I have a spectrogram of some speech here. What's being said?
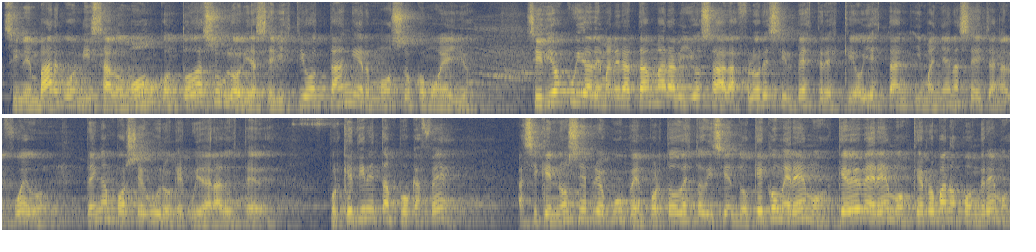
Sin embargo, ni Salomón con toda su gloria se vistió tan hermoso como ellos. Si Dios cuida de manera tan maravillosa a las flores silvestres que hoy están y mañana se echan al fuego, tengan por seguro que cuidará de ustedes. ¿Por qué tienen tan poca fe? Así que no se preocupen por todo esto diciendo, ¿qué comeremos? ¿Qué beberemos? ¿Qué ropa nos pondremos?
